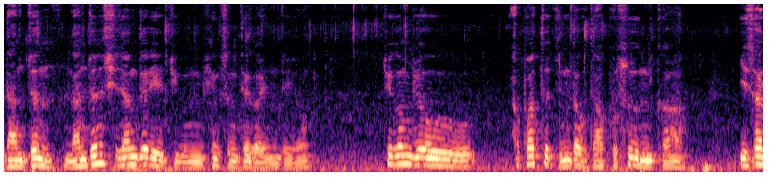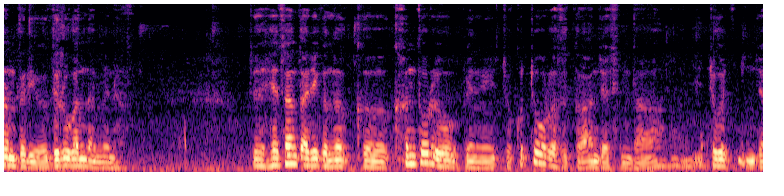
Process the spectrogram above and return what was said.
난전, 난전 시장들이 지금 형성돼가 있는데요. 지금 요 아파트 진다고 다 부수니까 이 사람들이 어디로 간다면 저 해산다리 건너 그큰 도로 옆에 있죠. 그쪽으로 가서 다 앉아 있습니다. 이쪽에 이제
